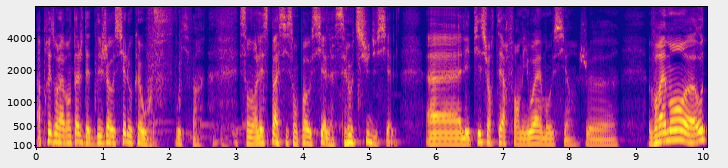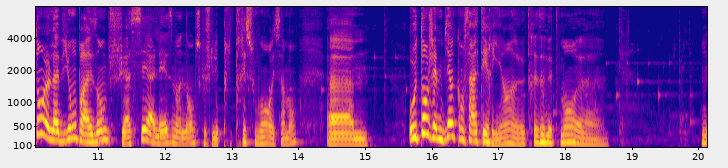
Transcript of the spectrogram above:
Après, ils ont l'avantage d'être déjà au ciel au cas où. oui, enfin, ils sont dans l'espace, ils sont pas au ciel, c'est au-dessus du ciel. Les pieds sur terre formés, ouais, moi aussi. hein. Vraiment, autant l'avion par exemple, je suis assez à l'aise maintenant parce que je l'ai pris très souvent récemment. Euh, autant j'aime bien quand ça atterrit, hein, euh, très honnêtement. euh. Hmm.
